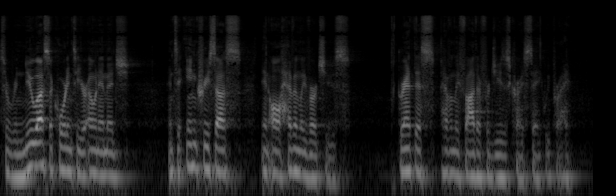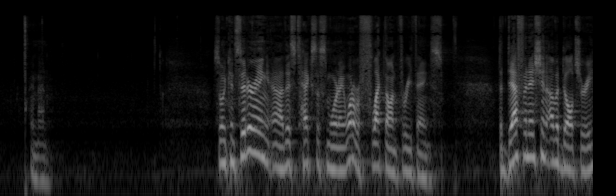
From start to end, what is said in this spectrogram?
to renew us according to your own image, and to increase us in all heavenly virtues. Grant this, Heavenly Father, for Jesus Christ's sake, we pray. Amen. So, in considering uh, this text this morning, I want to reflect on three things the definition of adultery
